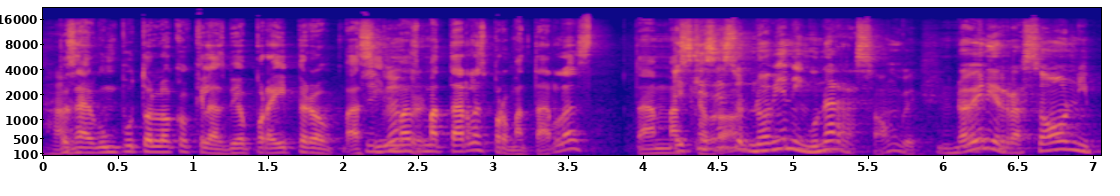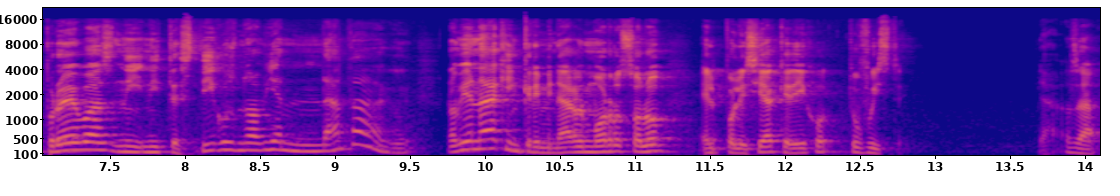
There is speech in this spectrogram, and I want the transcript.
Ajá. pues algún puto loco que las vio por ahí, pero así Sí, claro, más pero- matarlas por matarlas, está más es que es eso, no había ninguna razón, güey. No había ni razón, ni pruebas, ni, ni testigos, no había nada, güey. No había nada que incriminar al morro, solo el policía que dijo, tú fuiste. Ya, o sea,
